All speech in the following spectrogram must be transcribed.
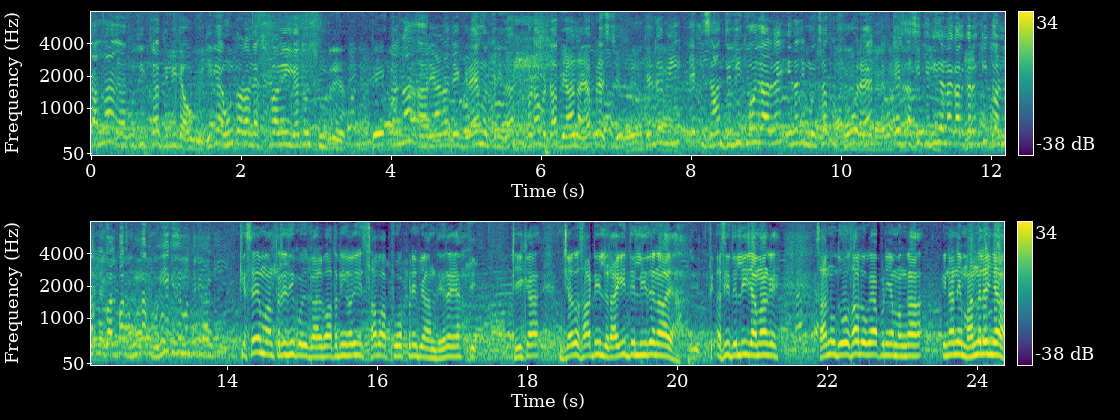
ਕੱਲ ਨਾ ਤੁਸੀਂ ਕਿਹਾ ਦਿੱਲੀ ਜਾਓਗੇ ਠੀਕ ਹੈ? ਹੁਣ ਤੁਹਾਡਾ ਨੈਕਸਟ ਪਲਾਨ ਇਹ ਹੈ ਜੋ ਸੁਣ ਰਹੇ ਆ ਤੇ ਕੱਲ ਨਾ ਹਰਿਆਣਾ ਦੇ ਗ੍ਰਹਿ ਮੰਤਰੀ ਦਾ ਬੜਾ ਵੱਡਾ ਬਿਆਨ ਆਇਆ ਪ੍ਰੈਸ 'ਚ। ਕਹਿੰਦੇ ਵੀ ਇਹ ਕਿਸਾਨ ਦਿੱਲੀ ਕਿਉਂ ਜਾ ਰਹੇ? ਨੇ ਇਹਨਾਂ ਦੀ ਮਨਸ਼ਾ ਕੁਝ ਹੋਰ ਹੈ। ਇਸ ਅਸੀਂ ਦਿੱਲੀ ਦੇ ਨਾਲ ਗੱਲ ਕਰਨ ਕੀ ਤੁਹਾਡੇ ਨਾਲ ਕੋਈ ਗੱਲਬਾਤ ਹੁਣ ਤੱਕ ਹੋਈ ਹੈ ਕਿਸੇ ਮੰਤਰੀ ਦੀ? ਕਿਸੇ ਮੰਤਰੀ ਦੀ ਕੋਈ ਗੱਲਬਾਤ ਨਹੀਂ ਹੋਈ ਸਭ ਆਪੋ ਆਪਣੇ ਬਿਆਨ ਦੇ ਰਹੇ ਆ। ਠੀਕ ਆ? ਜਦੋਂ ਸਾਡੀ ਲੜਾਈ ਦਿੱਲੀ ਦੇ ਨਾਲ ਆ ਤੇ ਅਸੀਂ ਦਿੱਲੀ ਜਾਵਾਂਗੇ। ਸਾਨੂੰ 2 ਸਾਲ ਹੋ ਗਏ ਆਪਣੀਆਂ ਮੰਗਾਂ ਇਹਨਾਂ ਨੇ ਮੰਨ ਲਈਆਂ।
